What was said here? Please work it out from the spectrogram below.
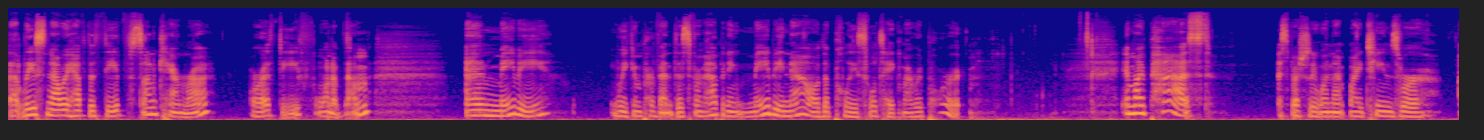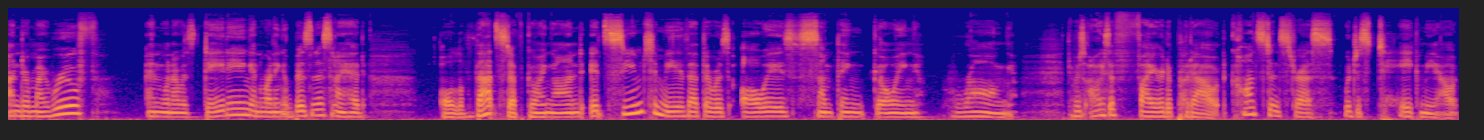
at least now we have the thieves on camera, or a thief, one of them, and maybe we can prevent this from happening. Maybe now the police will take my report. In my past, especially when my teens were under my roof and when I was dating and running a business and I had all of that stuff going on, it seemed to me that there was always something going wrong. There was always a fire to put out. Constant stress would just take me out.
